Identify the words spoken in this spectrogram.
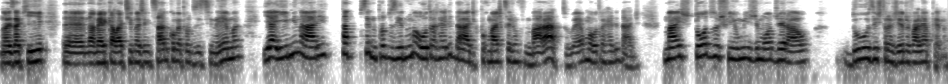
Nós aqui é, na América Latina a gente sabe como é produzir cinema, e aí Minari está sendo produzido numa outra realidade, por mais que seja um filme barato, é uma outra realidade. Mas todos os filmes, de modo geral, dos estrangeiros valem a pena.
